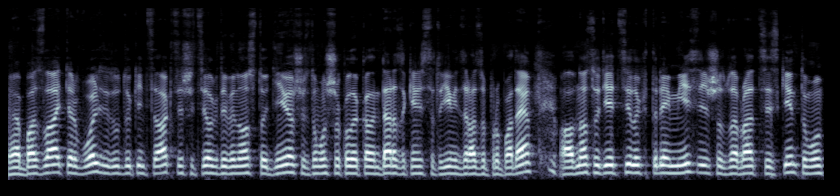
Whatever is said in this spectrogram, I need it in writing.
е, базлайтер Вольт, і тут до кінця акції ще цілих 90 днів, щось тому що коли календар закінчиться, тоді він зразу пропаде. Але в нас тут є цілих 3 місяці, щоб забрати цей скін, тому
